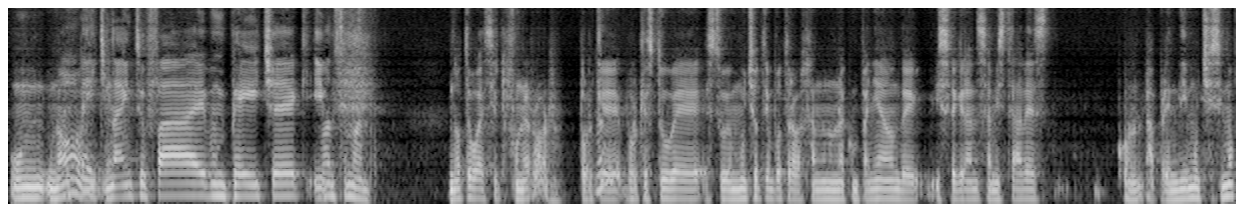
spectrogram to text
un, no, nine to five, un paycheck. Y No te voy a decir que fue un error porque, porque estuve, estuve mucho tiempo trabajando en una compañía donde hice grandes amistades, con, aprendí muchísimo,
